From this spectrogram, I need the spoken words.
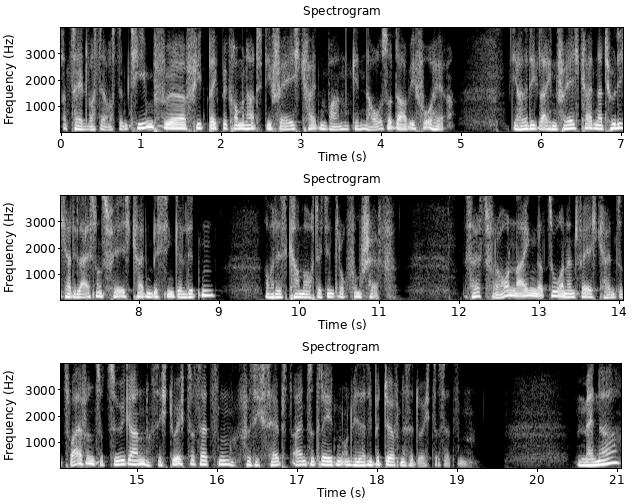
erzählt, was sie aus dem Team für Feedback bekommen hat. Die Fähigkeiten waren genauso da wie vorher. Die hatte die gleichen Fähigkeiten. Natürlich hat die Leistungsfähigkeit ein bisschen gelitten, aber das kam auch durch den Druck vom Chef. Das heißt, Frauen neigen dazu, an den Fähigkeiten zu zweifeln, zu zögern, sich durchzusetzen, für sich selbst einzutreten und wieder die Bedürfnisse durchzusetzen. Männer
